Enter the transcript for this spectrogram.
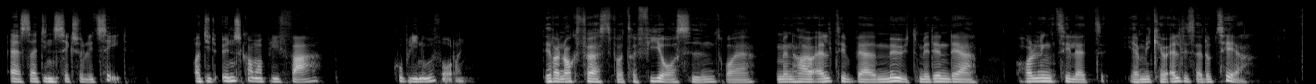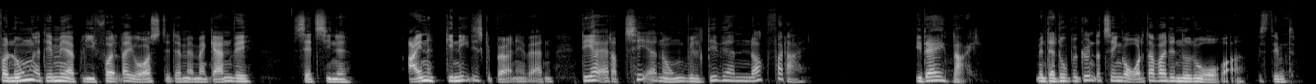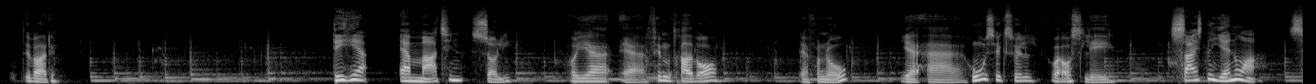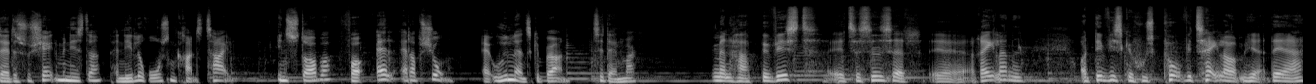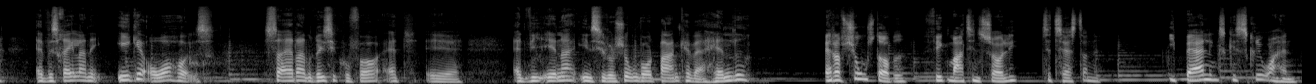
altså din seksualitet og dit ønske om at blive far, kunne blive en udfordring? Det var nok først for 3-4 år siden, tror jeg. Man har jo altid været mødt med den der holdning til, at jamen, I kan jo altid adoptere. For nogle af det med at blive forældre jo også det der med, at man gerne vil sætte sine egne genetiske børn i verden. Det at adoptere nogen, vil det være nok for dig? I dag, nej. Men da du begyndte at tænke over det, der var det noget, du overvejede? Bestemt. Det var det. Det her er Martin Solli. Og jeg er 35 år. Jeg er fra Norge. Jeg er homoseksuel og er også læge. 16. januar satte Socialminister Pernille rosenkrantz teil en stopper for al adoption af udenlandske børn til Danmark. Man har bevidst øh, tilsidesat øh, reglerne, og det vi skal huske på, vi taler om her, det er, at hvis reglerne ikke overholdes, så er der en risiko for, at, øh, at vi ender i en situation, hvor et barn kan være handlet. Adoptionsstoppet fik Martin Solli til tasterne. I Berlingske skriver han,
